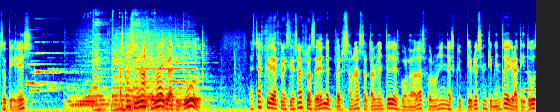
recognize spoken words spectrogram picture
¿Esto qué es? Has conseguido una gema de gratitud. Estas piedras preciosas proceden de personas totalmente desbordadas por un indescriptible sentimiento de gratitud.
